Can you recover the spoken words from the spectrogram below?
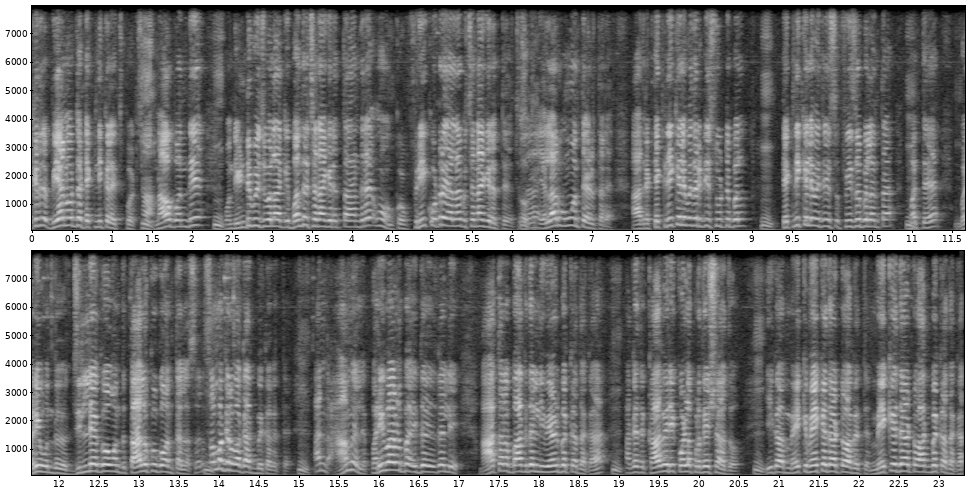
ಯಾಕಂದ್ರೆ we are not the technical experts ನಾವು ಬಂದು ಒಂದು ಇಂಡಿವಿಜುವಲ್ ಆಗಿ ಬಂದ್ರೆ ಚೆನ್ನಾಗಿರುತ್ತಾ ಅಂದ್ರೆ ಫ್ರೀ ಕೊಟ್ರೆ ಎಲ್ಲರಿಗೂ ಚೆನ್ನಾಗಿರುತ್ತೆ. ಎಲ್ಲರೂ ಹ್ಞೂ ಅಂತ ಹೇಳ್ತಾರೆ. ಆದ್ರೆ technically whether it is suitable technically whether is feasible ಅಂತ ಮತ್ತೆ ಬರೀ ಒಂದು ಜಿಲ್ಲೆಗೋ ಒಂದು ತಾಲೂಕುಗೋ ಅಂತಲ್ಲ ಸರ್ ಸಮಗ್ರವಾಗಿ ಆಗ್ಬೇಕಾಗುತ್ತೆ. ಅಂಡ್ ಆಮೇಲೆ ಪರಿವಾರ ಇದರಲ್ಲಿ ಆ ತರ ಭಾಗದಲ್ಲಿ ನೀವು ಹೇಳ್ಬೇಕಾದಾಗ ಹಾಗಾದ್ರೆ ಕಾವೇರಿ ಕೊಳ್ಳ ಪ್ರದೇಶ ಅದು. ಈಗ ಮೇಕೆ ಮೇಕೆದಾಟು ಆಗುತ್ತೆ. ಮೇಕೆದಾಟು ಆಗ್ಬೇಕಾದಾಗ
